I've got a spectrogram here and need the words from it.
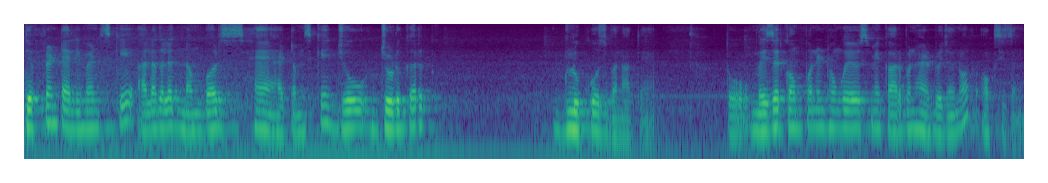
डिफरेंट एलिमेंट्स के अलग अलग नंबर्स हैं एटम्स के, जो जुड़कर ग्लूकोज बनाते हैं. तो मेजर कंपोनेंट होंगे उसमें कार्बन हाइड्रोजन और oxygen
